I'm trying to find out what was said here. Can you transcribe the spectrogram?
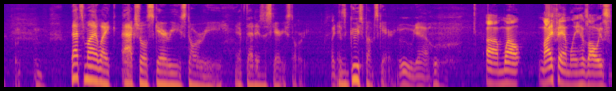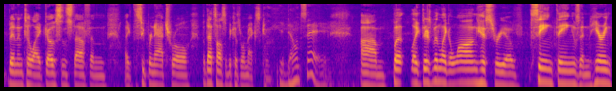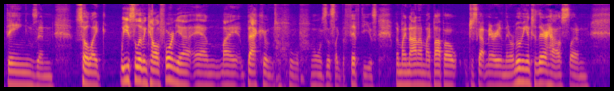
That's my like actual scary story, if that is a scary story. Like It's goosebump scary. Ooh, yeah. Ooh. Um, well, my family has always been into like ghosts and stuff and like the supernatural, but that's also because we're Mexican. You don't say. Um, but like there's been like a long history of seeing things and hearing things and so like we used to live in California and my back in when was this like the 50s when my nana and my papa just got married and they were moving into their house and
